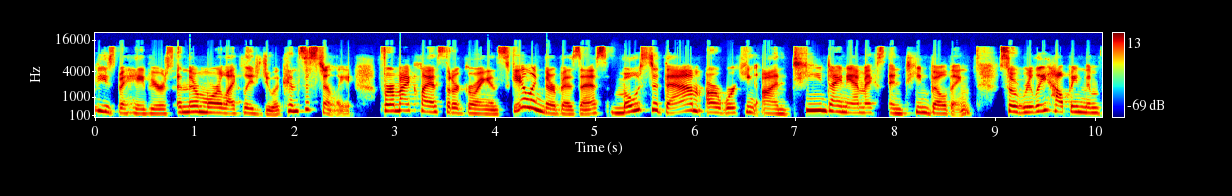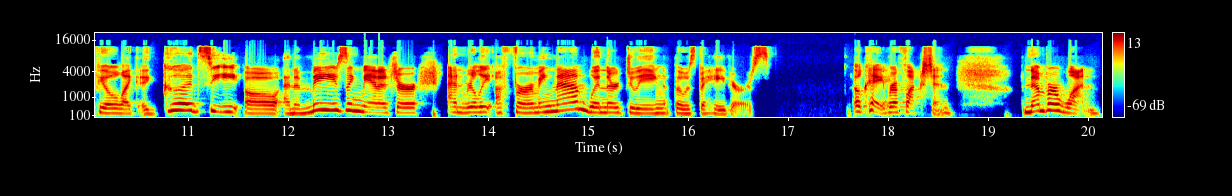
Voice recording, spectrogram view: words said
these behaviors and they're more likely to do it consistently. For my clients that are growing and scaling their business, most of them are working on team dynamics and team building. So, really helping them feel like a good CEO, an amazing manager, and really affirming them when they're doing those behaviors. Okay, reflection. Number one,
